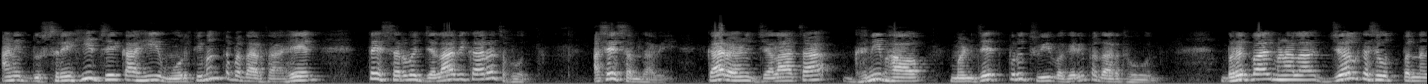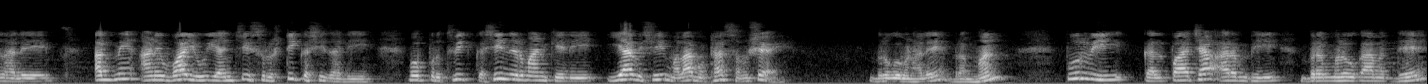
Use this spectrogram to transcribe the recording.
आणि दुसरेही जे काही मूर्तिमंत पदार्थ आहेत ते सर्व जलाविकारच होत. असे समजावे. कारण जलाचा घनीभाव म्हणजेच पृथ्वी वगैरे पदार्थ होऊन. भरद्वाज म्हणाला जल कसे उत्पन्न झाले? अग्नी आणि वायू यांची सृष्टी कशी झाली? व पृथ्वी कशी निर्माण केली? याविषयी मला मोठा संशय आहे. भृगू म्हणाले ब्रह्मन पूर्वी कल्पाच्या आरंभी ब्रह्मलोकामध्ये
